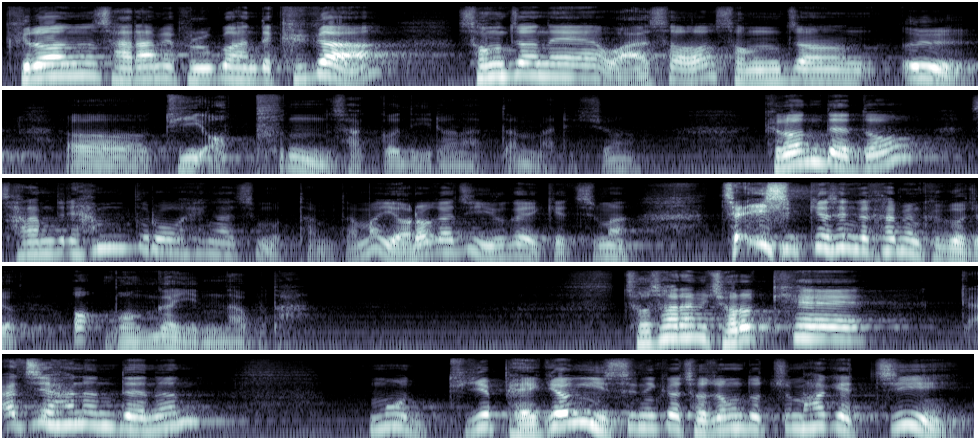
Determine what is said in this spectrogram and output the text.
그런 사람에 불과한데 그가 성전에 와서 성전을 어, 뒤엎은 사건이 일어났단 말이죠. 그런데도 사람들이 함부로 행하지 못합니다. 아마 여러 가지 이유가 있겠지만 제일 쉽게 생각하면 그거죠. 어, 뭔가 있나 보다. 저 사람이 저렇게까지 하는 데는 뭐 뒤에 배경이 있으니까 저 정도쯤 하겠지.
